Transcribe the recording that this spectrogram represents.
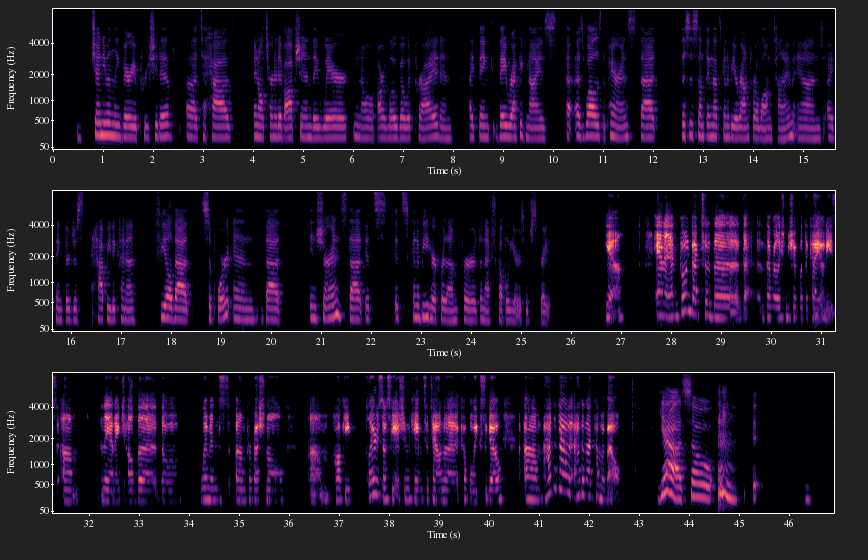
genuinely very appreciative uh, to have an alternative option. They wear, you know, our logo with pride, and I think they recognize, as well as the parents, that this is something that's going to be around for a long time. And I think they're just happy to kind of feel that support and that insurance that it's it's going to be here for them for the next couple years, which is great. Yeah, and and going back to the the, the relationship with the Coyotes, um, in the NHL, the the women's um, professional um, hockey player association came to town a couple weeks ago. Um, how did that how did that come about? Yeah, so it,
